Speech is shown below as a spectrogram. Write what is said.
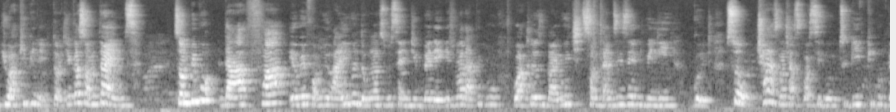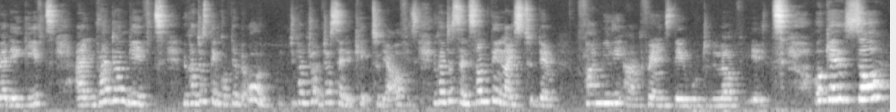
you are keeping in touch because sometimes some people that are far away from you are even the ones who send you birthday gifts more than people who are close by, which sometimes isn't really good. So try as much as possible to give people birthday gifts and random gifts. You can just think of them. That, oh, you can tr- just send a cake to their office. You can just send something nice to them. Family and friends, they would love it. Okay, so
